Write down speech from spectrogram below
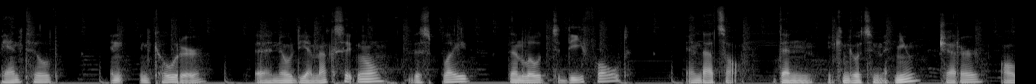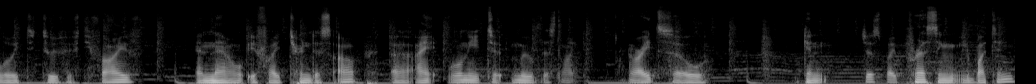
pan tilt en encoder, uh, no DMX signal displayed, then load to default, and that's all. Then you can go to menu, shutter all the way to 255, and now if I turn this up, uh, I will need to move this light. Alright, so you can just by pressing the button,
